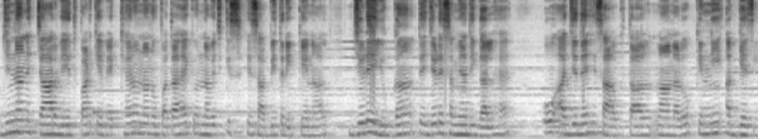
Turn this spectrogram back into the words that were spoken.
ਜਿਨ੍ਹਾਂ ਨੇ ਚਾਰ ਵੇਦ ਪੜ੍ਹ ਕੇ ਵੇਖੇ ਹਨ, ਉਹਨਾਂ ਨੂੰ ਪਤਾ ਹੈ ਕਿ ਉਹਨਾਂ ਵਿੱਚ ਕਿਸ ਹਿਸਾਬੀ ਤਰੀਕੇ ਨਾਲ ਜਿਹੜੇ ਯੁੱਗਾਂ ਤੇ ਜਿਹੜੇ ਸਮਿਆਂ ਦੀ ਗੱਲ ਹੈ, ਉਹ ਅੱਜ ਦੇ ਹਿਸਾਬ ਕਿਤਾਬ ਨਾਲੋਂ ਕਿੰਨੀ ਅੱਗੇ ਸੀ।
